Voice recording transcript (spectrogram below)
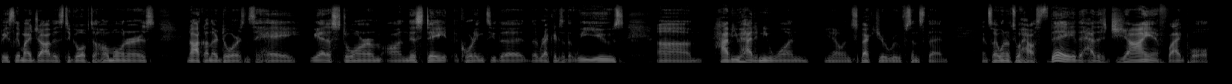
basically my job is to go up to homeowners knock on their doors and say hey we had a storm on this date according to the the records that we use um have you had anyone you know inspect your roof since then and so I went up to a house today that had this giant flagpole,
